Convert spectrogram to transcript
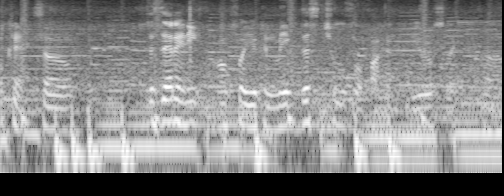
Okay, so is there any offer you can make this two for 500 euros? Like, uh,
